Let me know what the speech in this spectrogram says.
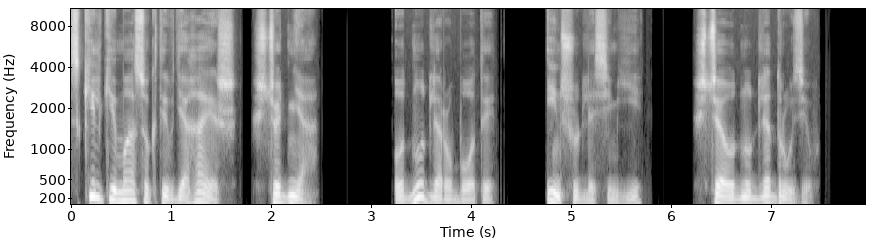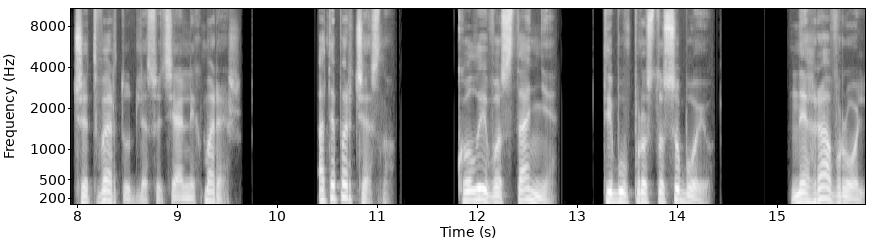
Скільки масок ти вдягаєш щодня? Одну для роботи, іншу для сім'ї, ще одну для друзів, четверту для соціальних мереж. А тепер чесно, коли востаннє ти був просто собою? Не грав роль,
